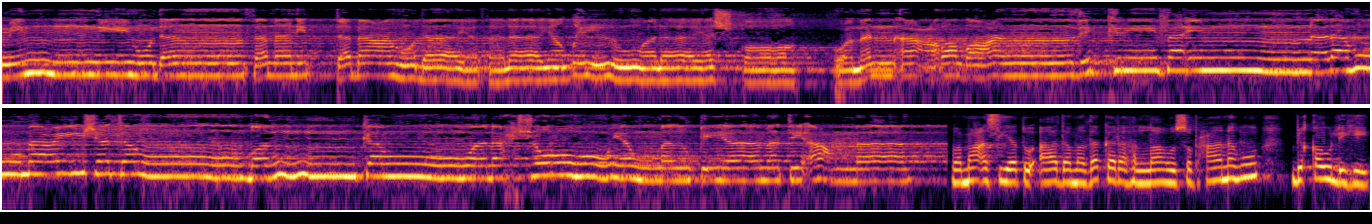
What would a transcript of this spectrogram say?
مني هدى فمن اتبع هداي فلا يضل ولا يشقى. ومن أعرض عن ذكري فإن له معيشة ضنكا ونحشره يوم القيامة أعمى. ومعصية آدم ذكرها الله سبحانه بقوله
